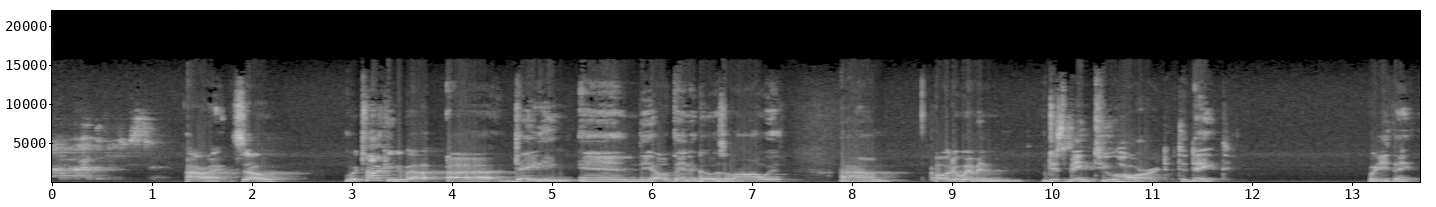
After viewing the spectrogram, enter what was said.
Uh, I live in Houston. All right. So we're talking about uh, dating and the whole thing that goes along with um, older women just being too hard to date. What do you think?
